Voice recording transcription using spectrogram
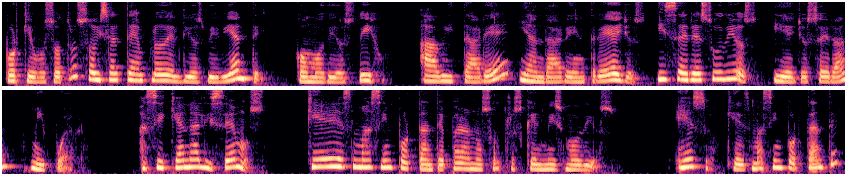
Porque vosotros sois el templo del Dios viviente, como Dios dijo habitaré y andaré entre ellos, y seré su Dios, y ellos serán mi pueblo. Así que analicemos, ¿qué es más importante para nosotros que el mismo Dios? Eso que es más importante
